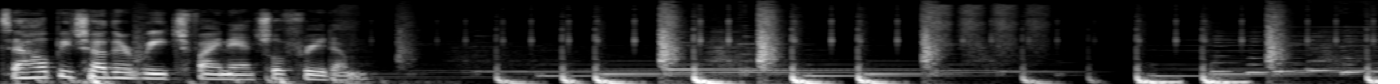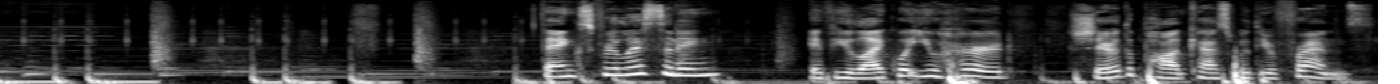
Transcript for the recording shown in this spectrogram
to help each other reach financial freedom. Thanks for listening. If you like what you heard, share the podcast with your friends.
